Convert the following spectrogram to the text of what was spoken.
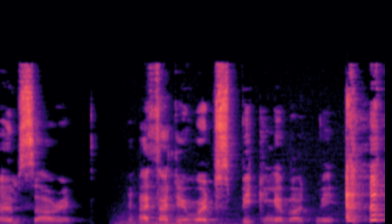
I'm sorry. I thought you were speaking about me.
